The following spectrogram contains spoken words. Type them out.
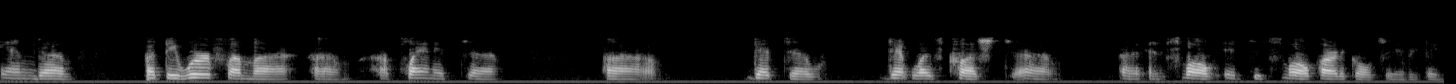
and um, but they were from uh, um, a planet uh, uh, that uh, that was crushed uh, uh, and small into small particles and everything.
